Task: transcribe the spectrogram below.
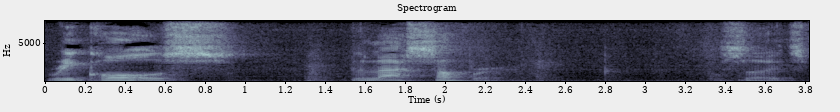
recalls the Last Supper. So it's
